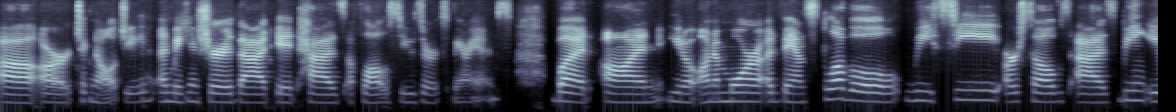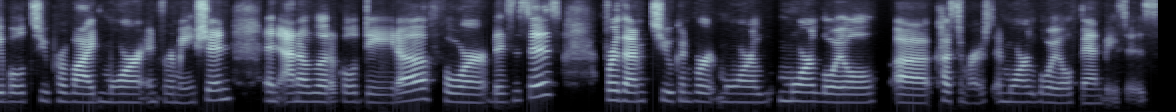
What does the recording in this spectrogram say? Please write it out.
uh, our technology and making sure that it has a flawless user experience. But on, you know, on a more advanced level, we see ourselves as being able to provide more information and analytical data for businesses for them to convert more more loyal uh, customers and more loyal fan bases.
